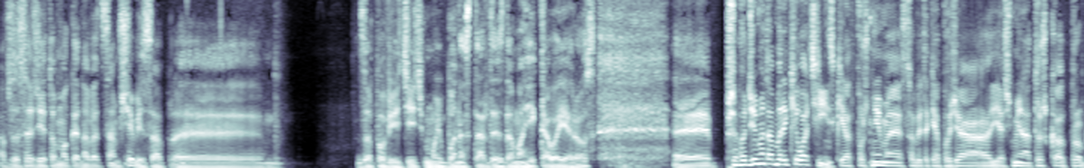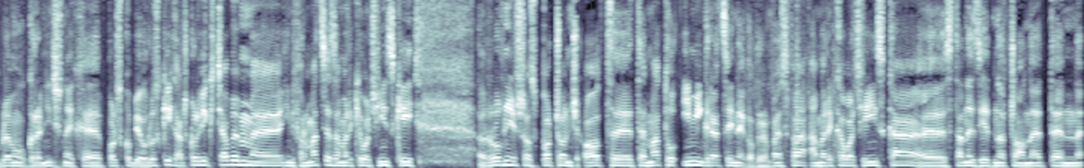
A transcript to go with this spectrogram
A w zasadzie to mogę nawet sam siebie zap, e, zapowiedzieć. Mój buenas tardes, damas y caballeros. E, przechodzimy do Ameryki Łacińskiej. Odpocznijmy sobie, tak jak powiedziała Jaśmina, troszkę od problemów granicznych e, polsko-białoruskich, aczkolwiek chciałbym e, informację z Ameryki Łacińskiej również rozpocząć od tematu imigracyjnego. Proszę Państwa, Ameryka Łacińska, Stany Zjednoczone, ten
